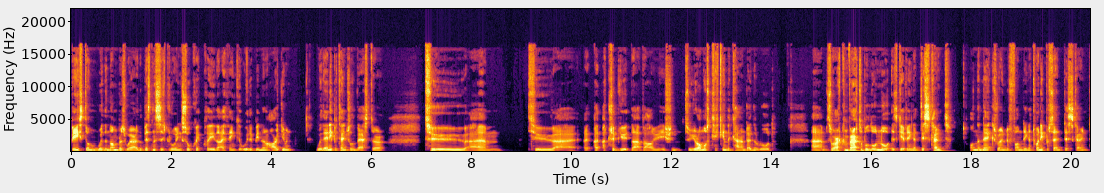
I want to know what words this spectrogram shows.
based on where the numbers were, the business is growing so quickly that I think it would have been an argument with any potential investor to um, to uh, attribute that valuation. So you're almost kicking the can down the road. Um, so our convertible loan note is giving a discount on the next round of funding, a 20% discount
